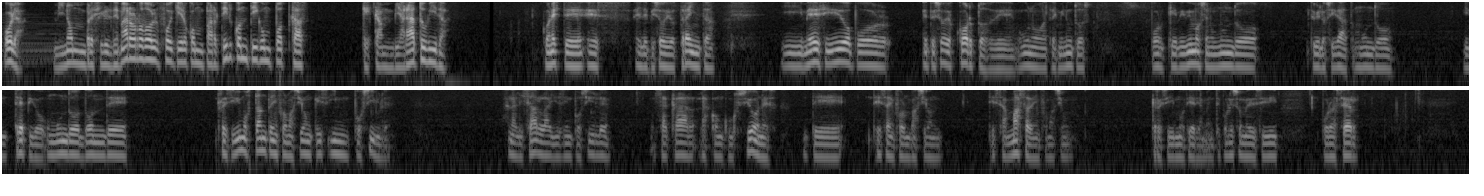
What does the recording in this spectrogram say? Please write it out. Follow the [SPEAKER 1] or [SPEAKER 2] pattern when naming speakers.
[SPEAKER 1] Hola, mi nombre es Ildemaro Rodolfo y quiero compartir contigo un podcast que cambiará tu vida. Con este es el episodio 30 y me he decidido por episodios cortos de 1 a 3 minutos porque vivimos en un mundo de velocidad, un mundo intrépido, un mundo donde recibimos tanta información que es imposible analizarla y es imposible sacar las conclusiones de, esa información, de esa masa de información que recibimos diariamente. Por eso me decidí por hacer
